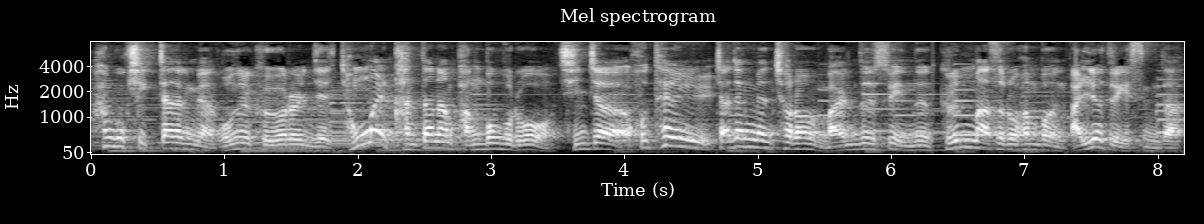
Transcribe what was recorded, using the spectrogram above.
한국식 짜장면. 오늘 그거를 이제 정말 간단한 방법으로 진짜 호텔 짜장면처럼 만들 수 있는 그런 맛으로 한번 알려드리겠습니다.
